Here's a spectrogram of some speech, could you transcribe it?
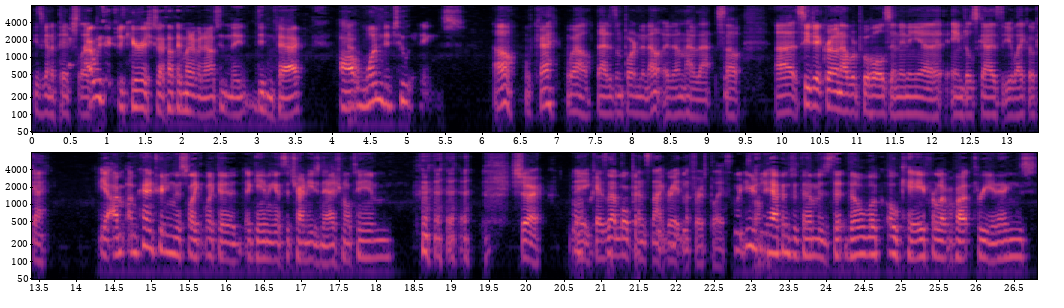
he's gonna pitch like I was actually curious because I thought they might have announced it, and they did in fact. Uh, one to two innings. Oh, okay. Well, that is important to note. I don't have that. So, uh, CJ Cron, Albert Pujols, and any uh, Angels guys that you like. Okay. Yeah, I'm I'm kind of treating this like like a, a game against the Chinese national team. sure. Because that bullpen's not great in the first place. What so. usually happens with them is that they'll look okay for like about three innings,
